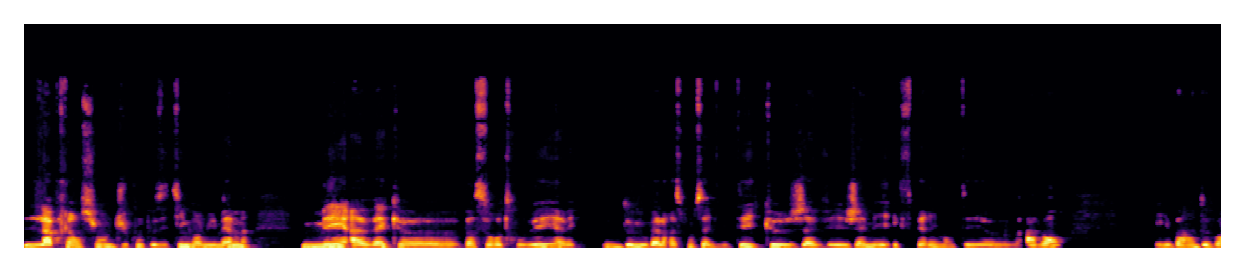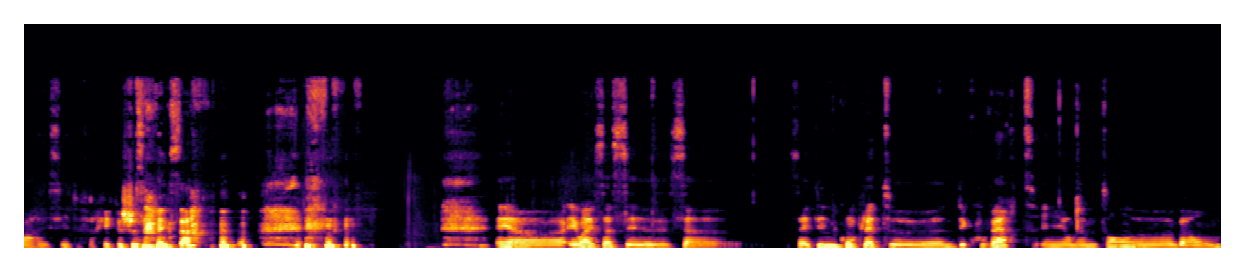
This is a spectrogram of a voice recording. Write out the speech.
l'appréhension du compositing en lui-même, mais avec ben, se retrouver avec de nouvelles responsabilités que j'avais jamais expérimentées avant et ben devoir essayer de faire quelque chose avec ça. et, ouais, ça c'est ça, a été une complète découverte et en même temps ben, en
